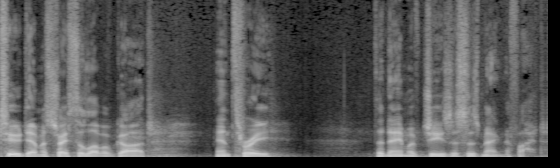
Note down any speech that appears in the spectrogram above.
Two, demonstrates the love of God. And three, the name of Jesus is magnified.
